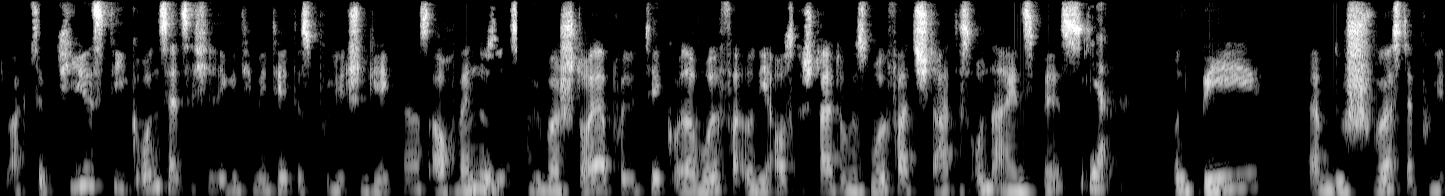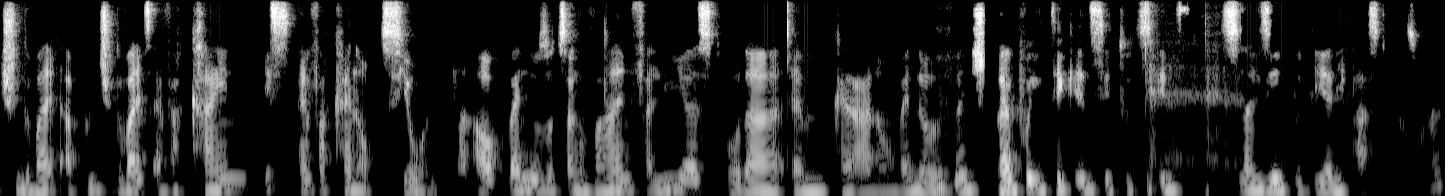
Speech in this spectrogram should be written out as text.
du akzeptierst die grundsätzliche Legitimität des politischen Gegners, auch wenn du sozusagen über Steuerpolitik oder Wohlfahrt oder die Ausgestaltung des Wohlfahrtsstaates uneins bist. Ja. Und B, ähm, du schwörst der politischen Gewalt ab. Politische Gewalt ist einfach kein ist einfach keine Option. Ja, auch wenn du sozusagen Wahlen verlierst oder, ähm, keine Ahnung, wenn du Mhm. Steuerpolitik institut institutionalisiert wird, die dir nicht passt oder so, ne?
